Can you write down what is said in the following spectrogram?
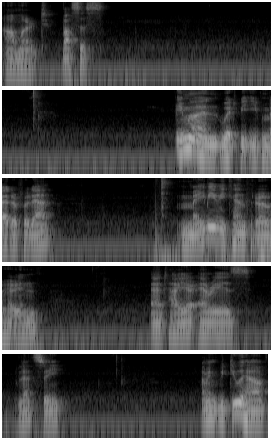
armored bosses. Imoen would be even better for that. Maybe we can throw her in at higher areas. Let's see. I mean, we do have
